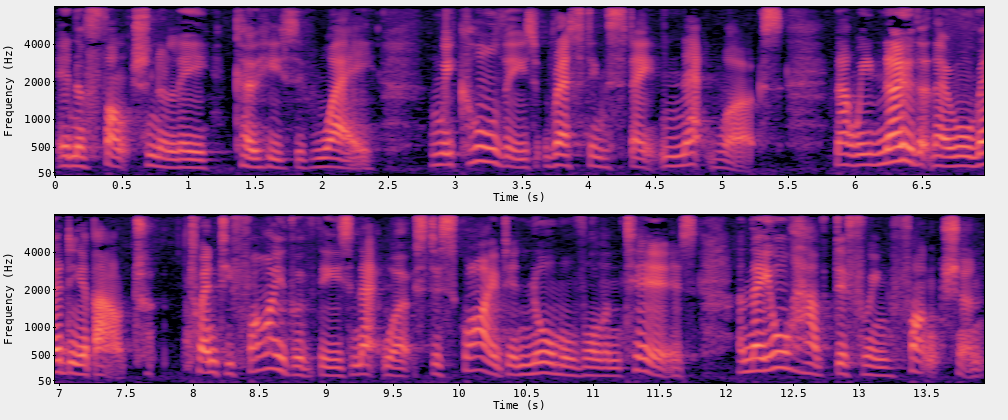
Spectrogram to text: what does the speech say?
in a functionally cohesive way. And we call these resting state networks. Now, we know that there are already about 25 of these networks described in normal volunteers, and they all have differing function.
